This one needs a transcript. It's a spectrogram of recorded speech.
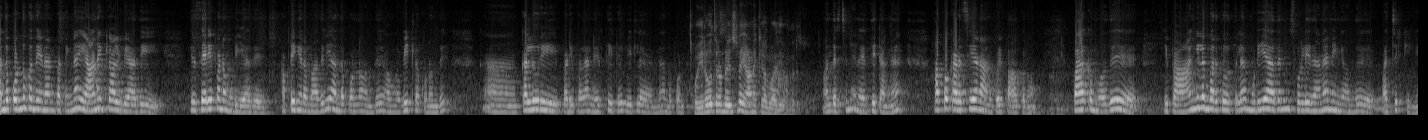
அந்த பொண்ணுக்கு வந்து என்னன்னு பார்த்தீங்கன்னா யானைக்கால் வியாதி இது சரி பண்ண முடியாது அப்படிங்கிற மாதிரி அந்த பொண்ணை வந்து அவங்க வீட்டில் கொண்டு வந்து கல்லூரி படிப்பெல்லாம் நிறுத்திட்டு வீட்டில் வந்து அந்த பொண்ணு இருபத்தி ரெண்டு வயசில் யானைக்கால் வாதி வந்துருச்சு. வந்துருச்சுன்னு நிறுத்திட்டாங்க. அப்போ கடைசியாக நாங்கள் போய் பார்க்குறோம் பார்க்கும்போது இப்போ ஆங்கில மருத்துவத்தில் முடியாதுன்னு சொல்லி தானே நீங்கள் வந்து வச்சுருக்கீங்க.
